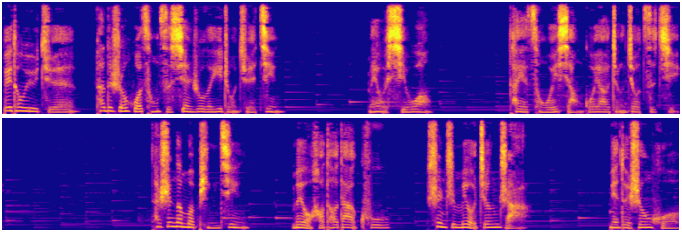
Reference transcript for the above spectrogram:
悲痛欲绝，他的生活从此陷入了一种绝境，没有希望。他也从未想过要拯救自己。他是那么平静，没有嚎啕大哭，甚至没有挣扎。面对生活，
